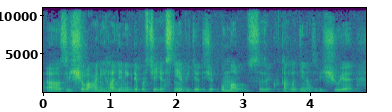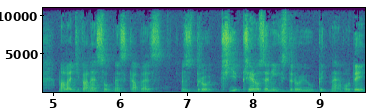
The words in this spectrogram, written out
eh, zvyšování hladiny, kde prostě jasně je vidět, že pomalu se jako ta hladina zvyšuje. Maledivané jsou dneska bez zdroj, při, přirozených zdrojů pitné vody,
